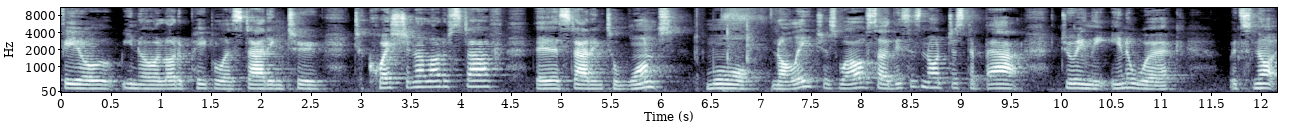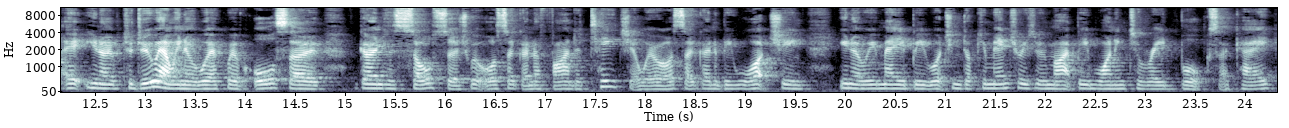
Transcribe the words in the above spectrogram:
feel, you know, a lot of people are starting to, to question a lot of stuff. They're starting to want more knowledge as well. So this is not just about doing the inner work. It's not, eh, you know, to do our inner work, we're also going to soul search. We're also going to find a teacher. We're also going to be watching, you know, we may be watching documentaries, we might be wanting to read books, okay?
